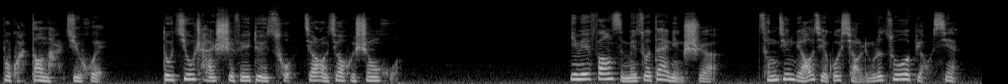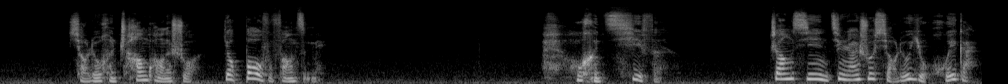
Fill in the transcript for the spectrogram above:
不管到哪儿聚会，都纠缠是非对错，搅扰教会生活。因为方姊妹做带领时，曾经了解过小刘的作恶表现，小刘很猖狂地说要报复方姊妹。哎呀，我很气愤，张鑫竟然说小刘有悔改，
